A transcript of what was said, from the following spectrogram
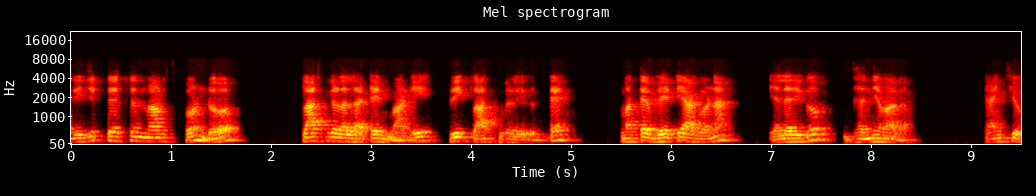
ರಿಜಿಸ್ಟ್ರೇಷನ್ ಮಾಡಿಸ್ಕೊಂಡು ಕ್ಲಾಸ್ಗಳೆಲ್ಲ ಅಟೆಂಡ್ ಮಾಡಿ. ಫ್ರೀ ಕ್ಲಾಸ್ಗಳಿರುತ್ತೆ ಮತ್ತೆ ಭೇಟಿ ಆಗೋಣ. ಎಲ್ಲರಿಗೂ ಧನ್ಯವಾದ. ಥ್ಯಾಂಕ್ ಯು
